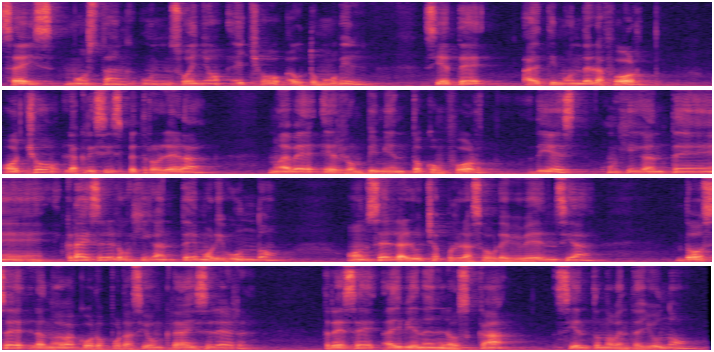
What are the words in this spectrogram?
6. Mustang, un sueño hecho automóvil. 7. Al timón de la Ford. 8. La crisis petrolera. 9. El rompimiento con Ford. 10. Un gigante Chrysler, un gigante moribundo. 11. La lucha por la sobrevivencia. 12. La nueva corporación Chrysler. 13. Ahí vienen los K. 191.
